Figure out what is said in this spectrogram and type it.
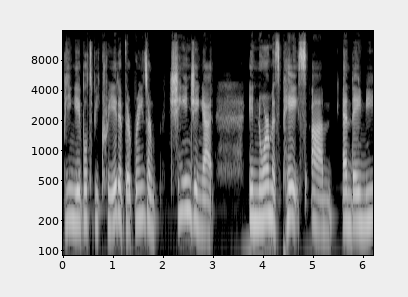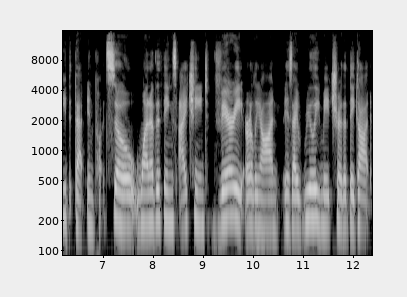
being able to be creative. Their brains are changing at enormous pace um, and they need that input. So, one of the things I changed very early on is I really made sure that they got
